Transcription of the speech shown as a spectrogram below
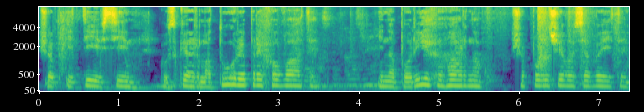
щоб і ті всі куски арматури приховати, і на поріг гарно, щоб вийшло вийти.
